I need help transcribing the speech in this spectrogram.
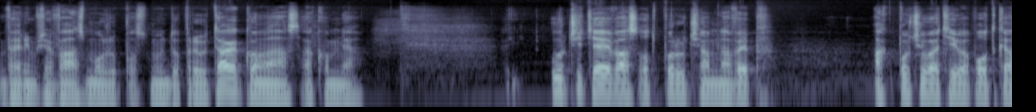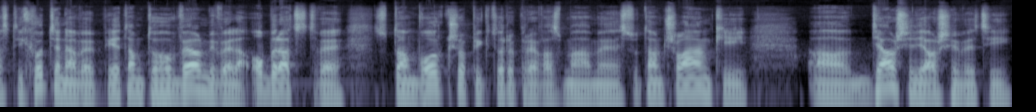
verím, že vás môžu posunúť dopredu, tak ako nás, ako mňa. Určite vás odporúčam na web ak počúvate iba podcasty, choďte na web, je tam toho veľmi veľa. O sú tam workshopy, ktoré pre vás máme, sú tam články a ďalšie, ďalšie veci,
